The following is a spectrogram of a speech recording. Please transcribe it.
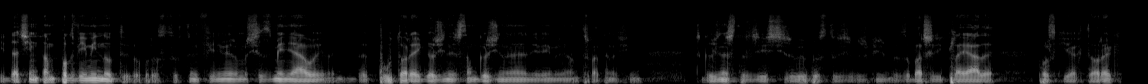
i dać im tam po dwie minuty po prostu w tym filmie, żeby się zmieniały. Te półtorej godziny, czy tam godzinę, nie wiem ile trwa ten film, czy godzinę 40, żeby po prostu żebyśmy zobaczyli plejadę polskich aktorek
